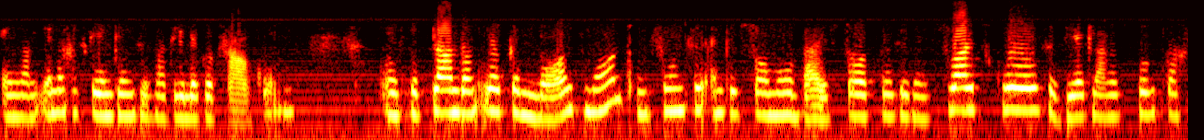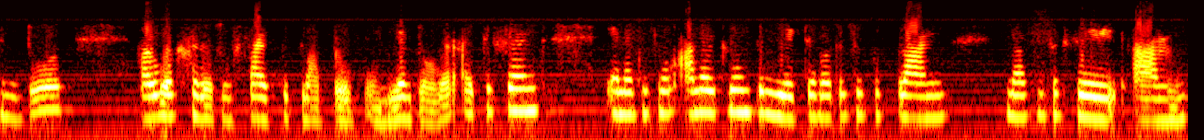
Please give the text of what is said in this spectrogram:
en dan enige skenkings is natuurlik ook welkom. Ons beplan dan ook 'n maand maand om fondse in te samel by staatspresident Swart Skool vir weeklange sportdag in die dorp. Hou ook gerus ons Facebook bladsy op om meer daaroor uit te vind. En ek het nog ander klein projekte wat ons op beplan. Nou soos ek sê, ehm um,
